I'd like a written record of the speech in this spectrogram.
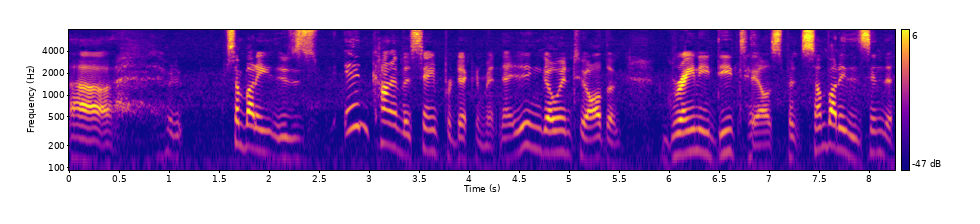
uh, somebody who's in kind of the same predicament. Now, he didn't go into all the grainy details, but somebody that's in the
